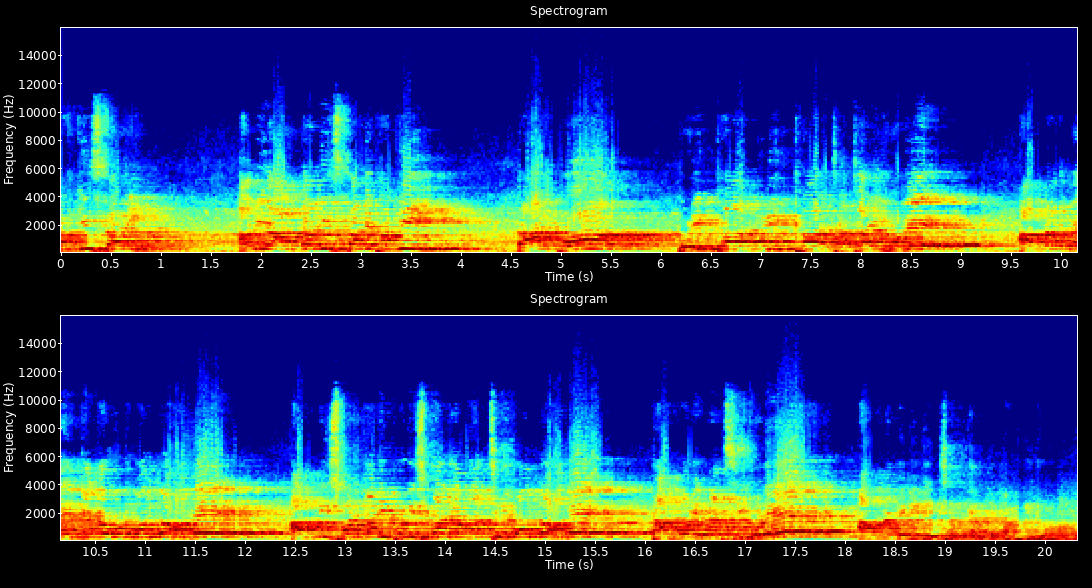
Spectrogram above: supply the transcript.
পাকিস্তানি আমি আফগানিস্তানে থাকি। তারপর পরীক্ষা, নিরীক্ষা যাচাই হবে। আপনার ব্যাংক অ্যাকাউন্ট বন্ধ হবে। আপনি সরকারি পরিষেবা যা পাচ্ছেন বন্ধ হবে। তারপর এনআরসি করে আপনাকে ক্যাম্পে পাঠিয়ে দেওয়া হবে।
